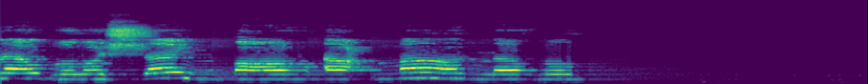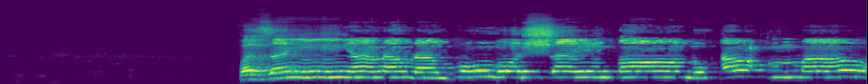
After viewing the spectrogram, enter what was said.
لهم الشيطان أعمالهم فزين لهم الشيطان أعمالهم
